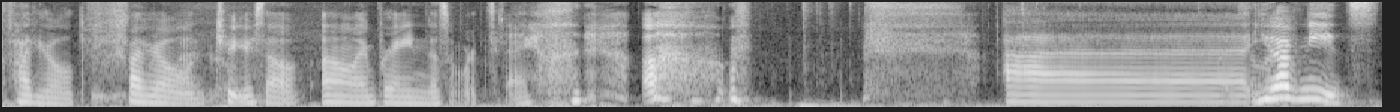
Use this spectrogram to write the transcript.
five year old, five year old, treat yourself. Oh, my brain doesn't work today. um, uh, you have needs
